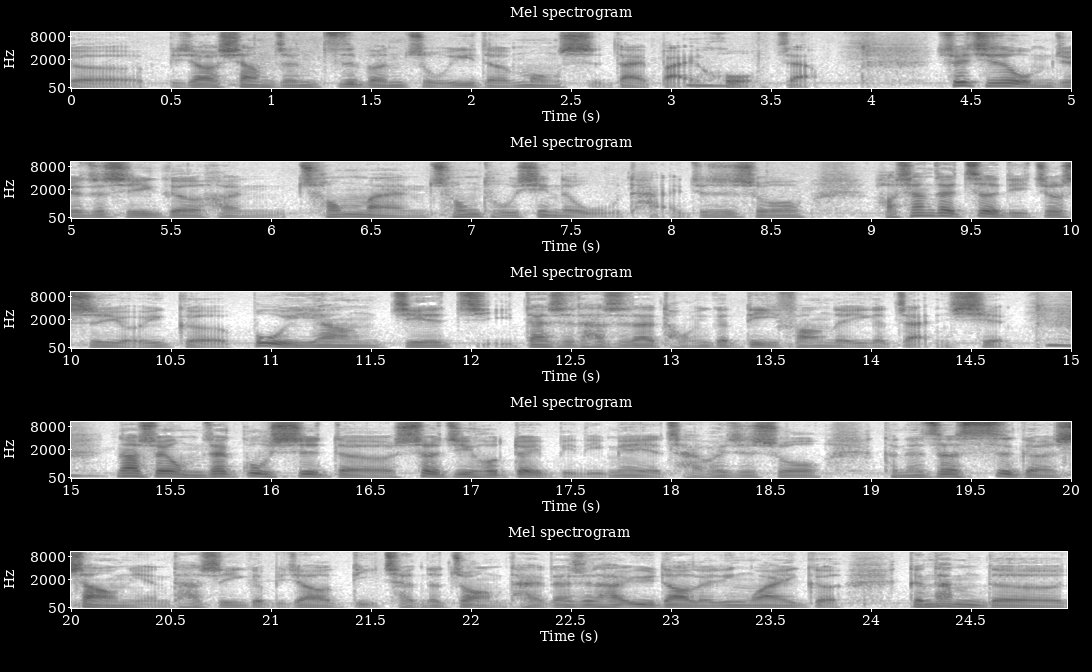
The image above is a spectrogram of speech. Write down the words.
个比较象征资本主义的梦时代百货这样，所以其实我们觉得这是一个很充满冲突性的舞台，就是说，好像在这里就是有一个不一样阶级，但是它是在同一个地方的一个展现。嗯，那所以我们在故事的设计或对比里面，也才会是说，可能这四个少年他是一个比较底层的状态，但是他遇到了另外一个跟他们的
